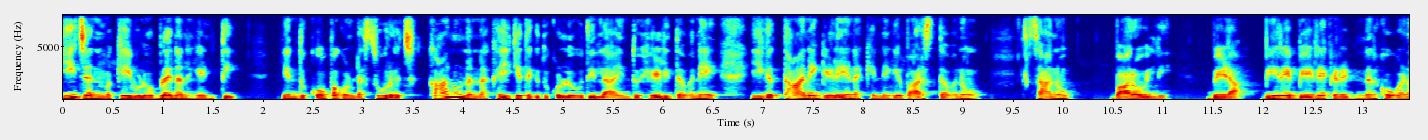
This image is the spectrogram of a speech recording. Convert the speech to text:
ಈ ಜನ್ಮಕ್ಕೆ ಇವಳೊಬ್ಳೆ ನನಗೆ ಹೆಂಡ್ತಿ. ಎಂದು ಕೋಪಗೊಂಡ ಸೂರಜ್ ಕಾನೂನನ್ನ ಕೈಗೆ ತೆಗೆದುಕೊಳ್ಳುವುದಿಲ್ಲ ಎಂದು ಹೇಳಿದ್ದವನೇ ಈಗ ತಾನೇ ಗೆಳೆಯನ ಕೆನ್ನೆಗೆ ಬಾರಿಸಿದವನು. ಸಾನು, ಬಾರೋ ಇಲ್ಲಿ. ಬೇಡ, ಬೇರೆ ಬೇರೆ ಕಡೆ ಡಿನ್ನರ್ಗೆ ಹೋಗೋಣ.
